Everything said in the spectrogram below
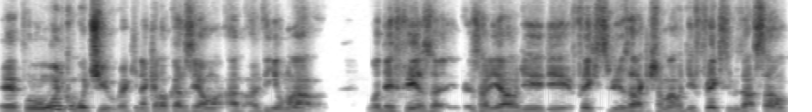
é, por um único motivo, é que naquela ocasião havia uma uma defesa empresarial de, de flexibilizar, que chamava de flexibilização,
